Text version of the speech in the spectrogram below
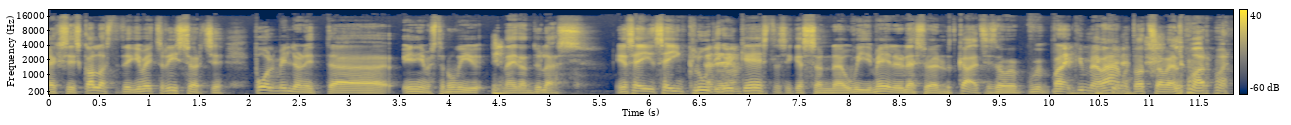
ehk siis Kallaste tegi veits research'i, pool miljonit äh, inimest on huvi näidanud üles ja see, see ei include'i kõiki eestlasi, kes on äh, huvi meile üles öelnud ka, et siis pane kümme vähemalt otsa veel, ma arvan.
